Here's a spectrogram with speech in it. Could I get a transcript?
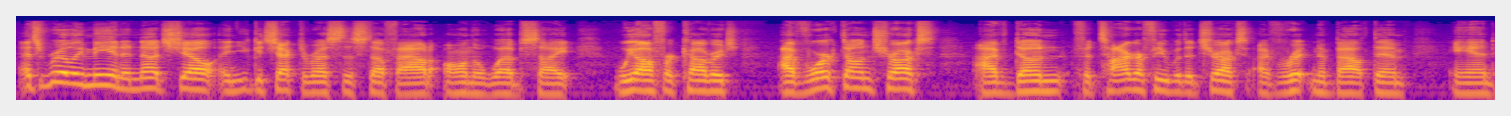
That's really me in a nutshell, and you can check the rest of the stuff out on the website. We offer coverage. I've worked on trucks, I've done photography with the trucks, I've written about them, and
